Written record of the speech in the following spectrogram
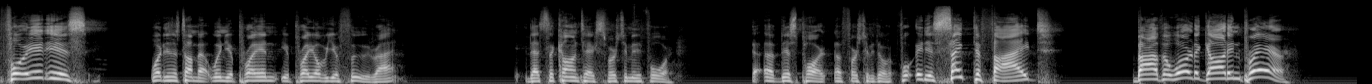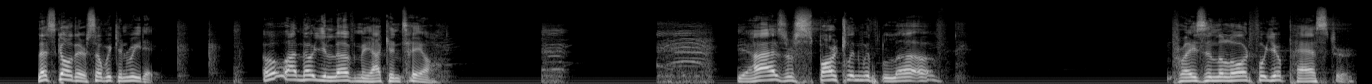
For it is, what is it talking about? When you're praying, you pray over your food, right? That's the context, 1 Timothy 4, uh, of this part of 1 Timothy 4. For it is sanctified by the word of God in prayer. Let's go there so we can read it. Oh, I know you love me, I can tell. Your eyes are sparkling with love. Praising the Lord for your pastor.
